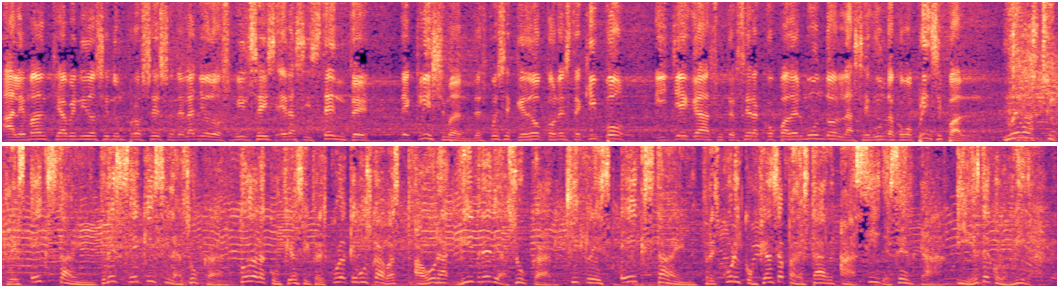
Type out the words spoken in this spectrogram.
alemán que ha venido haciendo un proceso en el año 2006 era asistente de Klischmann. Después se quedó con este equipo y llega a su tercera Copa del Mundo, la segunda como principal. Nuevos chicles X-Time 3X sin azúcar. Toda la confianza y frescura que buscabas, ahora libre de azúcar. Chicles X-Time. Frescura y confianza para estar así de cerca. Y es de Colombia.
